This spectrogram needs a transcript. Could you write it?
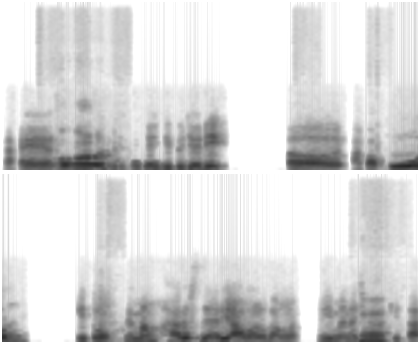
KS, oh, uh. kayak gitu. Jadi uh, apa pun itu memang harus dari awal banget gimana cara hmm. kita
